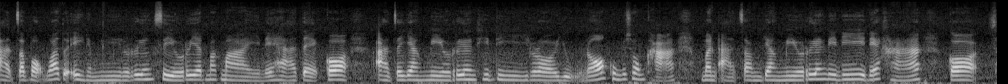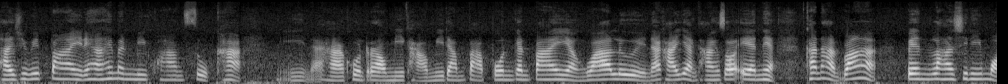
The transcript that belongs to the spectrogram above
อาจจะบอกว่าตัวเองเนี่ยมีเรื่องซีเรียสมากมายนะคะแต่ก็อาจจะยังมีเรื่องที่ดีรออยู่เนาะคุณผู้ชมคะมันอาจจะยังมีเรื่องดีๆนะคะก็ใช้ชีวิตไปนะคะให้มันมีความสุขค่ะ นี่นะคะ คนเรามีขาวมีดำปะปนกันไปอย่างว่าเลยนะคะ อย่างทางซอแอนเนี่ยขนาดว่าเป็นราชินีหมอ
